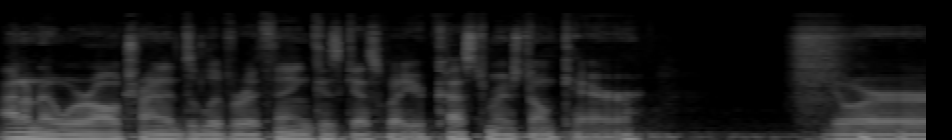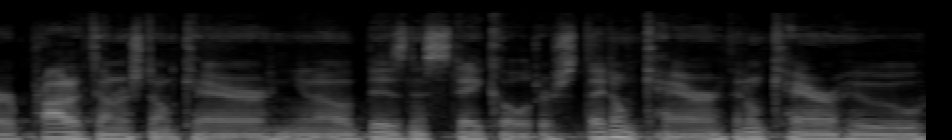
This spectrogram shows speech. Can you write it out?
I don't know. We're all trying to deliver a thing because guess what? Your customers don't care. Your product owners don't care. You know, business stakeholders they don't care. They don't care who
